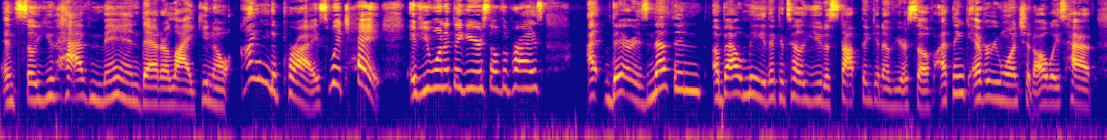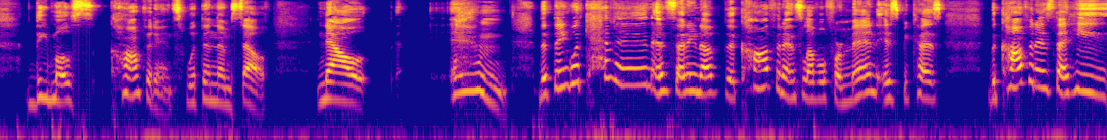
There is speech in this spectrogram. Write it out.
And so you have men that are like, you know, I'm the prize, which, hey, if you want to think of yourself the prize, I, there is nothing about me that can tell you to stop thinking of yourself. I think everyone should always have the most confidence within themselves. Now, the thing with Kevin and setting up the confidence level for men is because the confidence that he,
